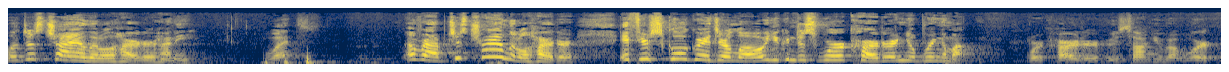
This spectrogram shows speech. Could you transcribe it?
Well, just try a little harder, honey. What? Oh, Rob, just try a little harder. If your school grades are low, you can just work harder and you'll bring them up. Work harder? Who's talking about work?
